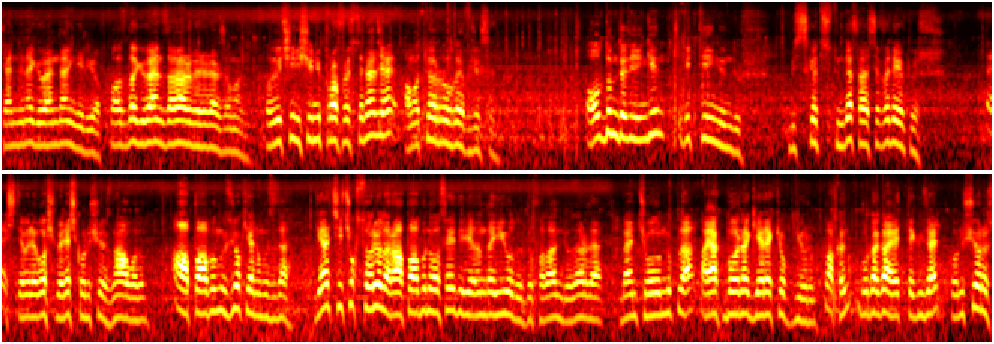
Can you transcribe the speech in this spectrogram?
kendine güvenden geliyor. Fazla güven zarar verir her zaman. Onun için işini profesyonelce amatör ruhla yapacaksın. Oldum dediğin gün bittiğin gündür. Bisiklet üstünde felsefe de yapıyoruz. E İşte böyle boş beleş konuşuyoruz. Ne yapalım? Ahbabımız yok yanımızda. Gerçi çok soruyorlar ahbabın olsaydı yanında iyi olurdu falan diyorlar da ben çoğunlukla ayak bağına gerek yok diyorum. Bakın burada gayet de güzel konuşuyoruz.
